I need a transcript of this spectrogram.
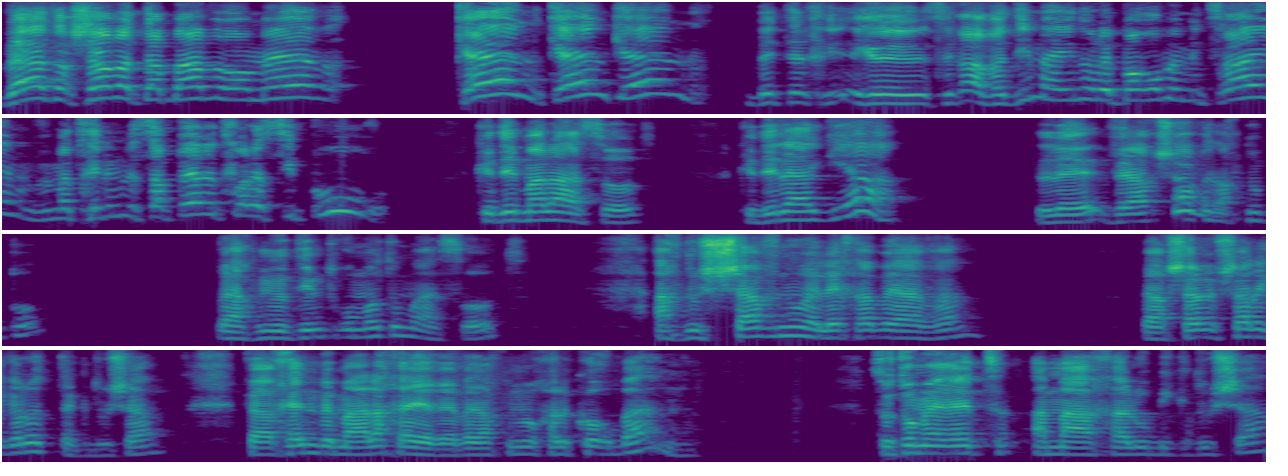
ואז עכשיו אתה בא ואומר, כן, כן, כן, בתח... סליחה, עבדים היינו לפרעה במצרים, ומתחילים לספר את כל הסיפור. כדי מה לעשות? כדי להגיע. ועכשיו אנחנו פה, ואנחנו נותנים תרומות ומעשרות, אנחנו שבנו אליך באהבה, ועכשיו אפשר לגלות את הקדושה, ואכן במהלך הערב אנחנו נאכל קורבן. זאת אומרת, המאכל הוא בקדושה.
